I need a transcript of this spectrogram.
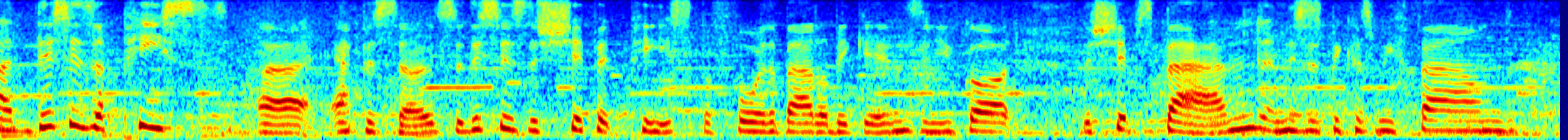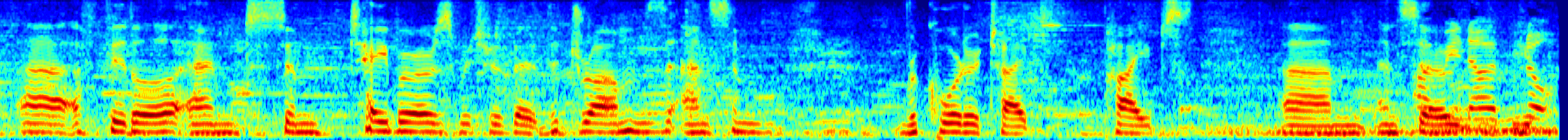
Uh, this is a peace uh, episode, so this is the ship at peace before the battle begins, and you've got the ship's band, and this is because we found uh, a fiddle and some tabors, which are the, the drums, and some recorder type pipes Um, and so I mean, I'm you- not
